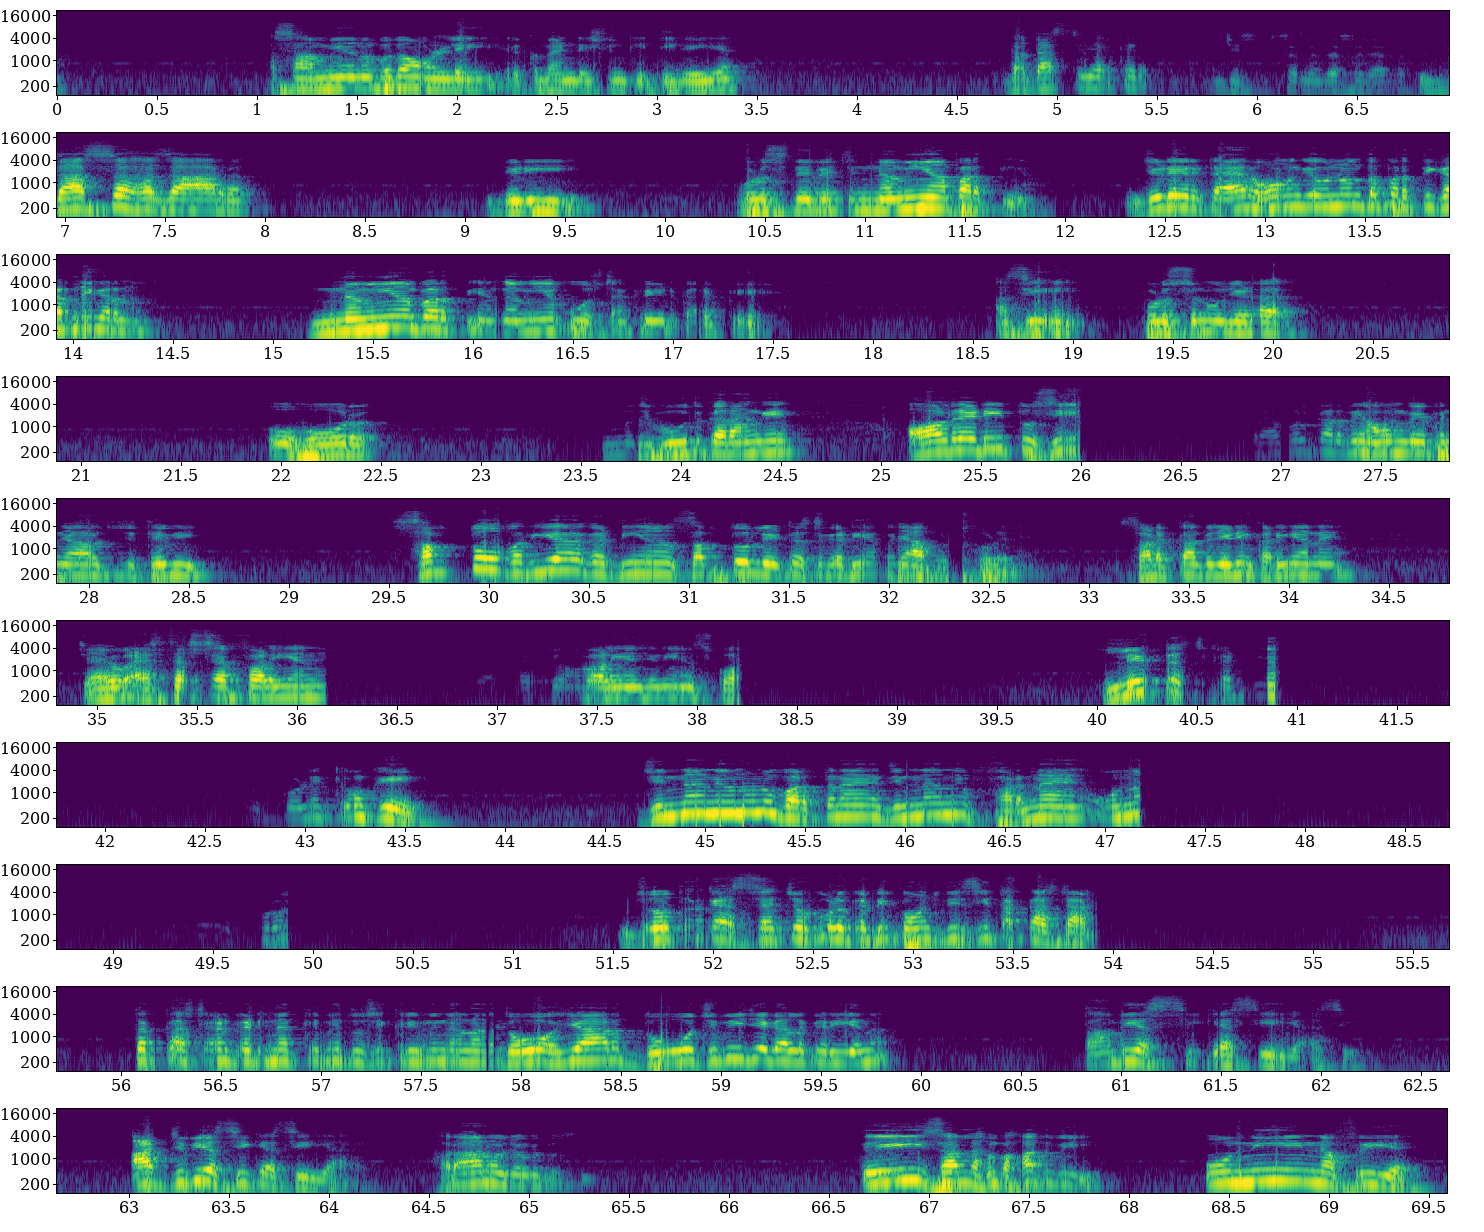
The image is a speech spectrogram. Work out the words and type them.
ਅਸਾਮੀਆਂ ਨੂੰ ਵਧਾਉਣ ਲਈ ਰეკਮੈਂਡੇਸ਼ਨ ਕੀਤੀ ਗਈ ਹੈ। ਦਾ 10000 ਕਰੇ ਜੀ ਸਰ ਨੇ 10000 10000 ਜਿਹੜੀ ਪੁਲਿਸ ਦੇ ਵਿੱਚ ਨਵੀਆਂ ਭਰਤੀਆਂ ਜਿਹੜੇ ਰਿਟਾਇਰ ਹੋਣਗੇ ਉਹਨਾਂ ਨੂੰ ਤਾਂ ਭਰਤੀ ਕਰਨੀ ਕਰਨਾ। ਨਵੀਆਂ ਭਰਤੀਆਂ ਨਵੀਆਂ ਪੋਸਟਾਂ ਕ੍ਰੀਏਟ ਕਰਕੇ ਅਸੀਂ ਪੁਲਿਸ ਨੂੰ ਜਿਹੜਾ ਉਹ ਹੋਰ ਮਜ਼ਬੂਤ ਕਰਾਂਗੇ। ਆਲਰੇਡੀ ਤੁਸੀਂ ਟਰੈਵਲ ਕਰਦੇ ਹੋਵੋਗੇ ਪੰਜਾਬ 'ਚ ਜਿੱਥੇ ਵੀ। ਸਭ ਤੋਂ ਵਧੀਆ ਗੱਡੀਆਂ, ਸਭ ਤੋਂ ਲੇਟੈਸਟ ਗੱਡੀਆਂ ਪੰਜਾਬ ਪੁਲਿਸ ਕੋਲੇ ਨੇ। ਸੜਕਾਂ ਤੇ ਜਿਹੜੀਆਂ ਖੜੀਆਂ ਨੇ, ਚਾਹੇ ਉਹ ਐਸਐਸਐਫ ਵਾਲੀਆਂ ਨੇ ਐਸਐਚਓ ਵਾਲੀਆਂ ਜਿਹੜੀਆਂ ਸਕੁਆ ਲੇਟੈਸਟ ਗੱਡੀਆਂ ਉਸ ਕਿਉਂਕਿ ਜਿਨ੍ਹਾਂ ਨੇ ਉਹਨਾਂ ਨੂੰ ਵਰਤਣਾ ਹੈ, ਜਿਨ੍ਹਾਂ ਨੇ ਫੜਨਾ ਹੈ, ਉਹਨਾਂ ਜਦੋਂ ਤੱਕ ਐਸਐਚਓ ਕੋਲ ਗੱਡੀ ਪਹੁੰਚਦੀ ਸੀ, ਧੱਕਾ ਸਟਾਰਟ ਧੱਕਾ ਸਟਾਰਟ ਗੱਡੀ ਨਾਲ ਕਿਵੇਂ ਤੁਸੀਂ ਕ੍ਰਿਮੀਨਲ ਕ੍ਰਿਮੀਨਲਾਂ 2002 ਚ ਵੀ ਜੇ ਗੱਲ ਕਰੀਏ ਨਾ, ਤਾਂ ਵੀ 80 81 ਹਜ਼ਾਰ ਸੀ। ਅੱਜ ਵੀ 80 81 ਹਜ਼ਾਰ ਹੈਰਾਨ ਹੋ ਜਾਓਗੇ ਤੁਸੀਂ। 23 ਸਾਲਾਂ ਬਾਅਦ ਵੀ ਉਨੀ ਨਫਰੀ ਹੈ।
